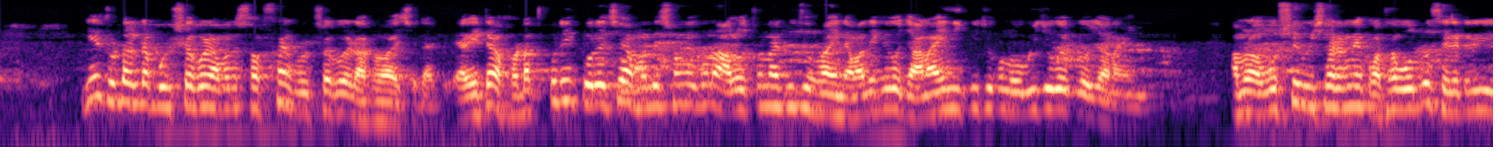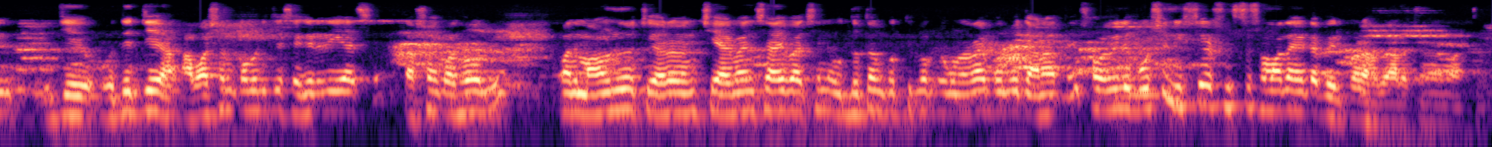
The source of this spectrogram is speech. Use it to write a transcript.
গিয়ে টোটালটা পরিষ্কার করে আমাদের সবসময় পরিষ্কার করে রাখা হয় সেটাকে। আর এটা হঠাৎ করেই করেছে, আমাদের সঙ্গে কোনো আলোচনা কিছু হয়নি। আমাদেরকে কেউ জানায়নি কিছু, কোনো অভিযোগও কেউ জানায়নি। আমরা অবশ্যই বিষয়টা নিয়ে কথা বলব। সেক্রেটারি যে, ওদের যে আবাসন কমিটির যে সেক্রেটারি আছে, তার সঙ্গে কথা বলব। আমাদের মাননীয় চেয়ারম্যান চেয়ারম্যান সাহেব আছেন উদ্যোতন কর্তৃপক্ষ ওনারাই বলব জানাতে। সবাই মিলে বসে নিশ্চয়ই সুষ্ঠু সমাধান এটা বের করা হবে আলোচনার মাধ্যমে।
